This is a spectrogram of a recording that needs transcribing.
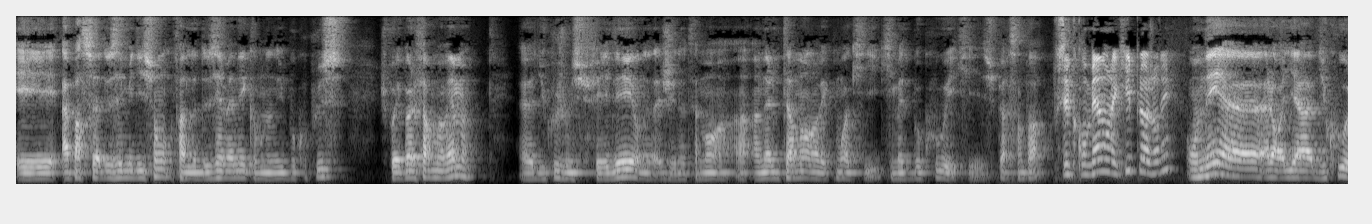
Et à partir de la deuxième édition, enfin de la deuxième année, comme on en a eu beaucoup plus, je pouvais pas le faire moi-même. Euh, du coup, je me suis fait aider. J'ai notamment un, un, alternant avec moi qui, qui m'aide beaucoup et qui est super sympa. Vous êtes combien dans l'équipe là aujourd'hui? On est euh, alors il y a du coup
